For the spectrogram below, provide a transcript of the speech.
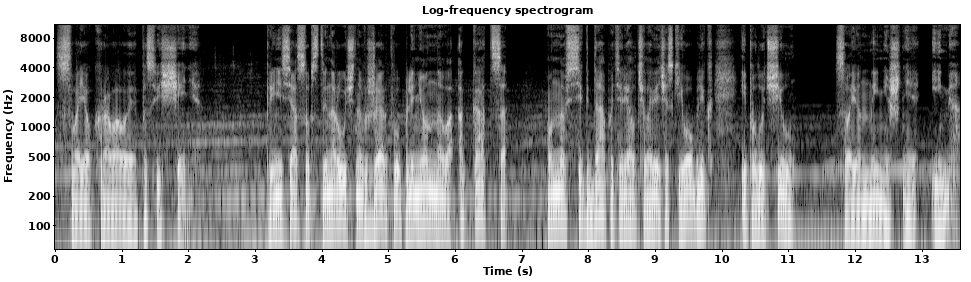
свое кровавое посвящение. Принеся собственноручно в жертву плененного Акадца, он навсегда потерял человеческий облик и получил свое нынешнее имя.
